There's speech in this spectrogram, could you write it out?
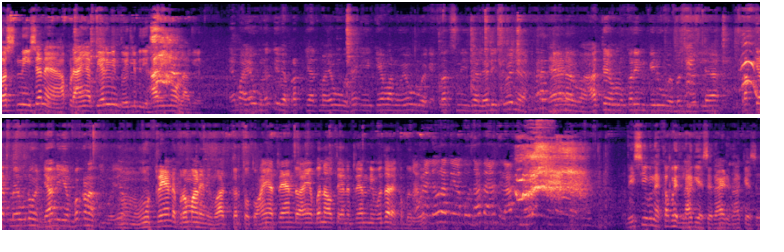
કચ્છની છે ને આપણે અહીંયા પહેરવી તો એટલી બધી સારી ન લાગે. એમાં એવું નથી કે પ્રખ્યાતમાં એવું છે કે એ કહેવાનું એવું હોય કે કચ્છની જે લેડીઝ હોય ને એને હાથે ઓલું કરીને કર્યું હોય બધું. એટલે પ્રખ્યાતમાં એવું ન હોય જ્ઞાની એમ વખણાતી હોય એમ. હું ટ્રેન્ડ પ્રમાણેની વાત કરતો તો અહીંયા ટ્રેન્ડ અહીંયા બનાવતો એને ટ્રેન્ડની વધારે ખબર હોય. આપણે નવરાત્રીમાં બહુ જાતા નથી એટલે આપણે નવરાત્રીમાં રિસીવ ને ખબર લાગે છે રાઈડ નાખે છે.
